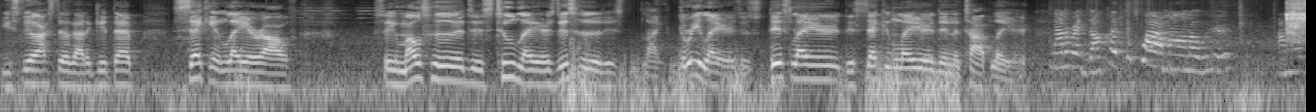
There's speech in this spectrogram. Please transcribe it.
You still, I still gotta get that second layer off. See, most hoods is two layers. This hood is like three layers. It's this layer, this second layer, then the top layer. Not already. Don't cut this while I'm on over here. I'm over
